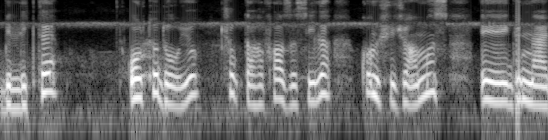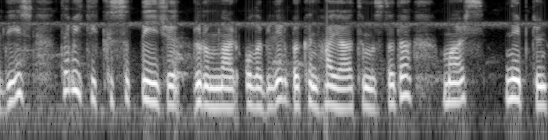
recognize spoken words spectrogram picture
birlikte Orta Doğu'yu çok daha fazlasıyla konuşacağımız e, günlerdeyiz. Tabii ki kısıtlayıcı durumlar olabilir. Bakın hayatımızda da Mars, Neptün.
